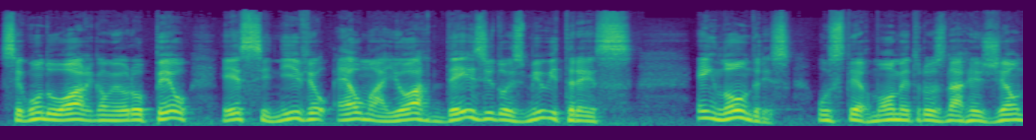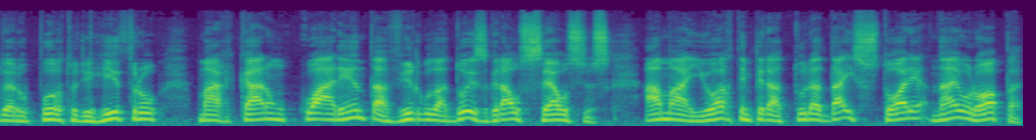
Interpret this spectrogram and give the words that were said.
Segundo o órgão europeu, esse nível é o maior desde 2003. Em Londres, os termômetros na região do aeroporto de Heathrow marcaram 40,2 graus Celsius, a maior temperatura da história na Europa,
